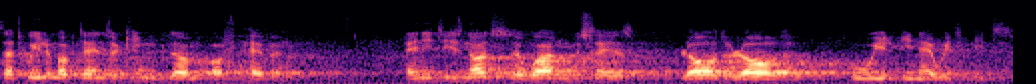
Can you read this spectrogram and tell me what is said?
that will obtain the kingdom of heaven, and it is not the one who says, Lord, Lord, who will inherit it.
